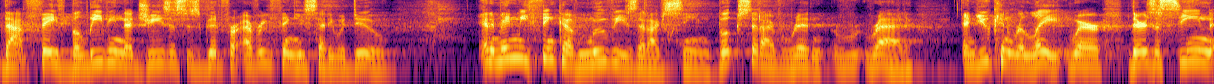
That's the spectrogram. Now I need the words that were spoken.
that faith, believing that Jesus is good for everything he said he would do. And it made me think of movies that I've seen, books that I've read, read and you can relate where there's a scene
